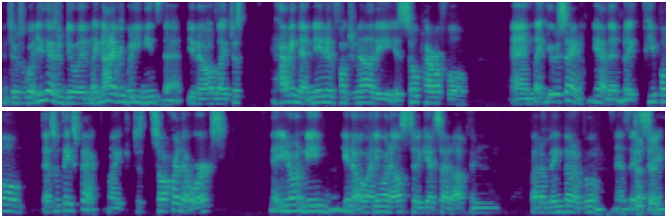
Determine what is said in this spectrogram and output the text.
in terms of what you guys are doing. Like not everybody needs that, you know, like just having that native functionality is so powerful. And like you were saying, yeah, that like people that's what they expect. Like just software that works. That you don't need, you know, anyone else to get set up and bada bing, bada boom, as they That's say. it.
